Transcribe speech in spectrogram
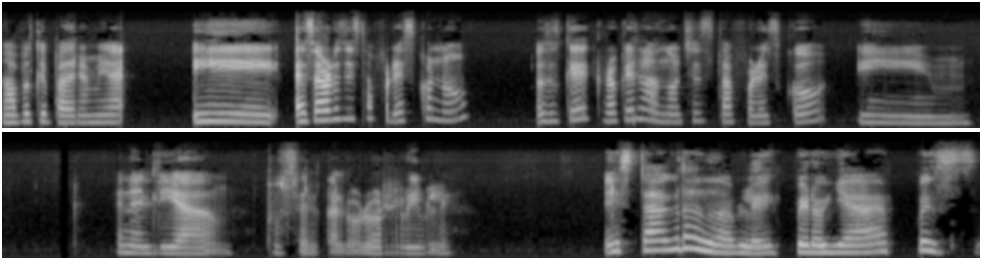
No, pues qué padre, amiga. Y esa hora sí está fresco, ¿no? O sea, es que creo que en las noches está fresco y en el día, pues el calor horrible. Está agradable, pero ya pues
